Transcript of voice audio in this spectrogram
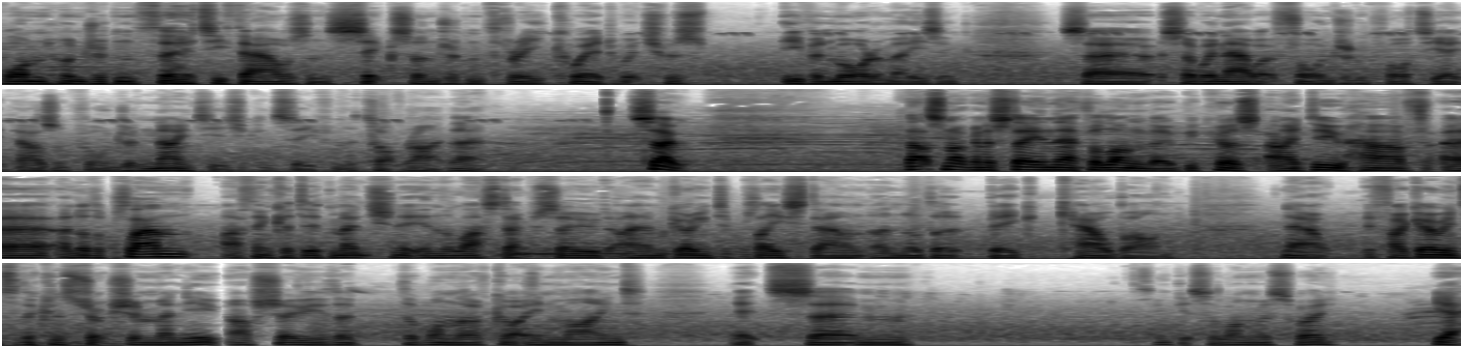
130,603 quid, which was even more amazing. So, so we're now at 448,490, as you can see from the top right there. So, that's not going to stay in there for long though, because I do have uh, another plan. I think I did mention it in the last episode. I am going to place down another big cow barn. Now, if I go into the construction menu, I'll show you the, the one that I've got in mind. It's, um, I think it's along this way. Yeah,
